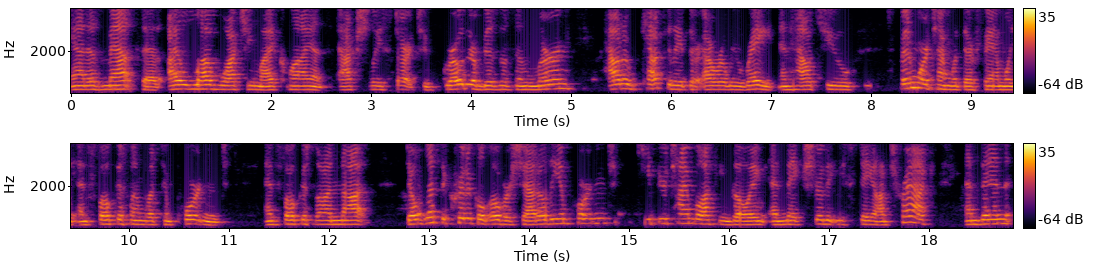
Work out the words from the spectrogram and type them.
And as Matt said, I love watching my clients actually start to grow their business and learn how to calculate their hourly rate and how to spend more time with their family and focus on what's important and focus on not don't let the critical overshadow the important keep your time blocking going and make sure that you stay on track and then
